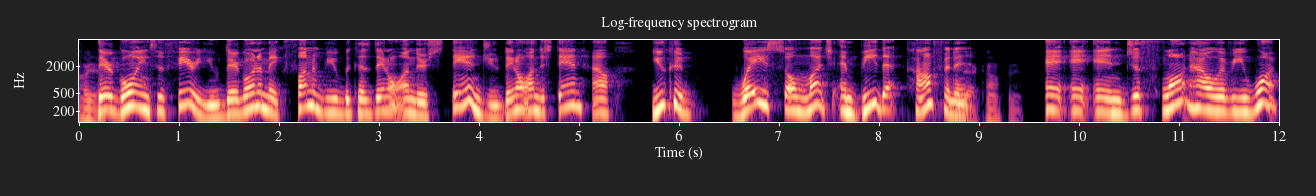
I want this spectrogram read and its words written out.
Oh, yeah. they're going to fear you. They're going to make fun of you because they don't understand you. They don't understand how you could weigh so much and be that Be confident that confident. and, and, and just flaunt however you want.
